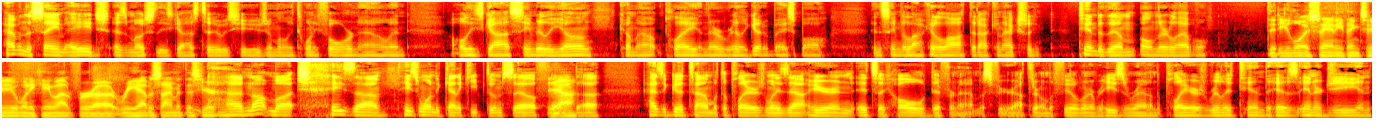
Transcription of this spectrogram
having the same age as most of these guys too is huge. I'm only 24 now, and all these guys seem really young, come out and play, and they're really good at baseball and seem to like it a lot that I can actually tend to them on their level. Did Eloy say anything to you when he came out for a rehab assignment this year? Uh, not much. He's uh, he's one to kind of keep to himself. Yeah. And, uh, has a good time with the players when he's out here, and it's a whole different atmosphere out there on the field whenever he's around. The players really tend to his energy, and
